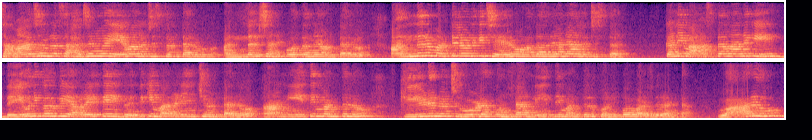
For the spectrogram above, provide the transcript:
సమాజంలో సహజంగా ఏం ఆలోచిస్తుంటారు? అందరూ చనిపోతూనే ఉంటారు. అందరూ మట్టిలోనికి చేరువవుతారు అని ఆలోచిస్తారు. కానీ వాస్తవానికి దేవుని కొరకు ఎవరైతే బ్రతికి మరణించి ఉంటారో ఆ నీతిమంతులు కీడును చూడకుండా నీతిమంతులు కొనిపోబడదురంట వారు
